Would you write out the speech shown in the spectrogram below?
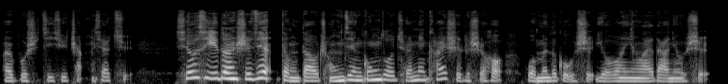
而不是继续涨下去。休息一段时间，等到重建工作全面开始的时候，我们的股市有望迎来大牛市。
